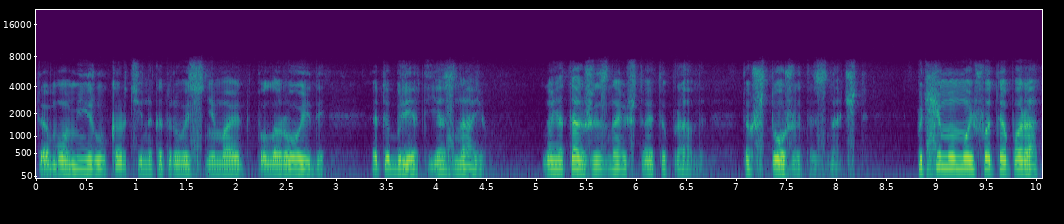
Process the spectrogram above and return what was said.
тому миру, картины которого снимают полароиды. Это бред, я знаю. Но я также знаю, что это правда. Так что же это значит? Почему мой фотоаппарат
